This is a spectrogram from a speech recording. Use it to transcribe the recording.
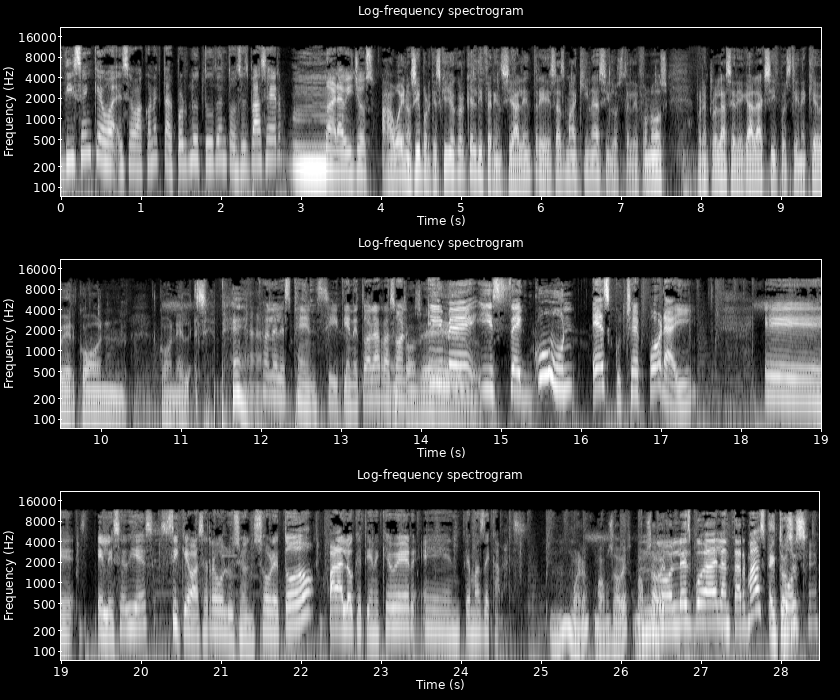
dicen que va- se va a conectar por Bluetooth, entonces va a ser maravilloso. Ah, bueno, sí, porque es que yo creo que el diferencial entre esas máquinas y los teléfonos, por ejemplo, la serie Galaxy, pues tiene que ver con, con el spam. Con el S Pen, sí, tiene toda la razón. Entonces- Y, me, y según escuché por ahí, eh, el S10 sí que va a ser revolución, sobre todo para lo que tiene que ver en temas de cámaras. Mm, Bueno, vamos a ver, vamos a no ver. les voy a adelantar más. Entonces, porque-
